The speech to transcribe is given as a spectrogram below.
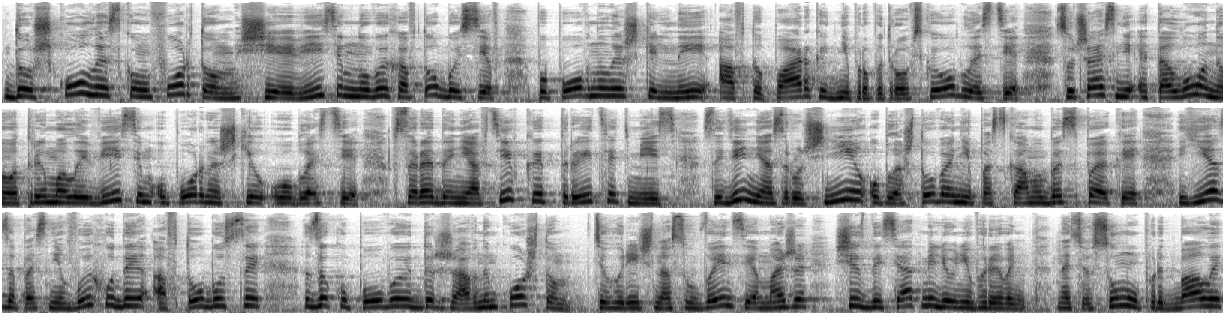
До школи з комфортом ще вісім нових автобусів поповнили шкільний автопарк Дніпропетровської області. Сучасні еталони отримали вісім опорних шкіл області. Всередині автівки 30 місць. Сидіння зручні, облаштовані пасками безпеки. Є запасні виходи, автобуси закуповують державним коштом. Цьогорічна субвенція майже 60 мільйонів гривень. На цю суму придбали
